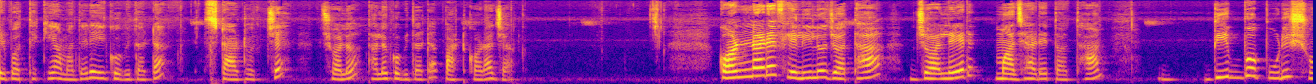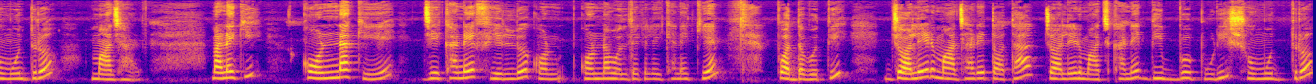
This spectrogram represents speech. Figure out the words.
এরপর থেকে আমাদের এই কবিতাটা স্টার্ট হচ্ছে। চলো তাহলে কবিতাটা পাঠ করা যাক। কন্যারে ফেলিল যথা, জলের মাঝারে তথা, দিব্য পুরী সমুদ্র মাঝার। মানে কি? কন্যাকে যেখানে ফেলল, কন- কন্যা বলতে গেলে এখানে কে? পদ্মাবতী। জলের মাঝারে তথা, জলের মাঝখানে দিব্যপুরী সমুদ্র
